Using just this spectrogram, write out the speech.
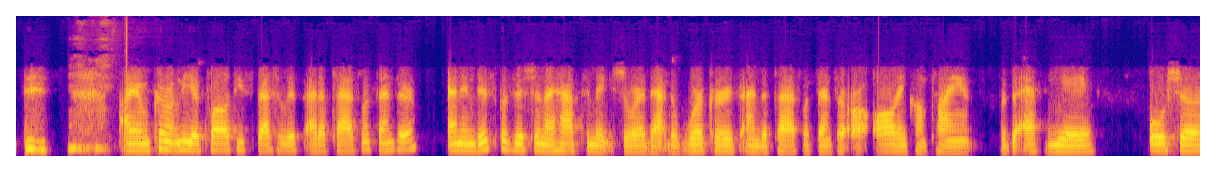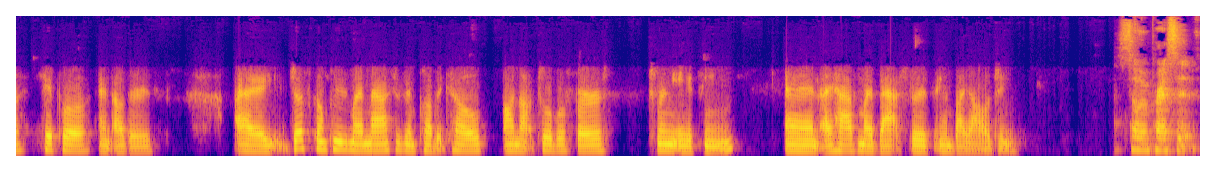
I am currently a quality specialist at a plasma center. And in this position, I have to make sure that the workers and the plasma center are all in compliance with the FDA, OSHA, HIPAA, and others. I just completed my master's in public health on October 1st, 2018, and I have my bachelor's in biology. So impressive.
